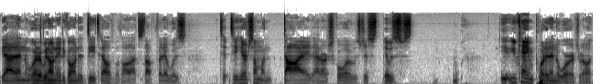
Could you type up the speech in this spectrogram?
yeah, and we're, we don't need to go into details with all that stuff, but it was to to hear someone died at our school. It was just it was you, you can't even put it into words, really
